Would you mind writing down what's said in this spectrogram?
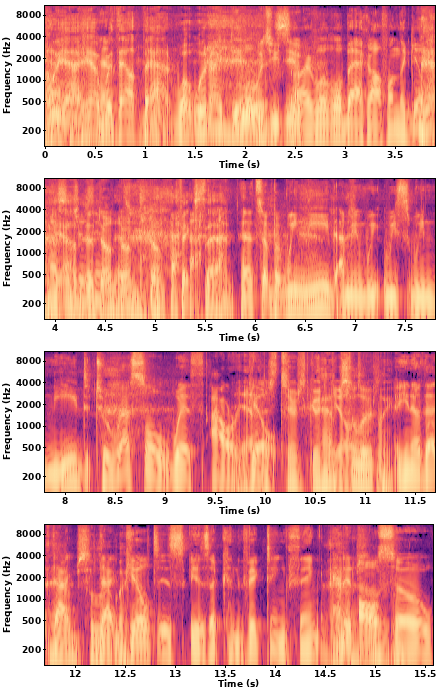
oh yeah, yeah. Without that, what would I do? what would you do Sorry, we'll, we'll back off on the guilt Yeah, yeah. messages. Don't don't don't fix that. That's but we need I mean we, we we need to wrestle with our Yeah, guilt There's, there's good guilt. Absolutely. you know that that Absolutely. that guilt is is a convicting thing and it also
